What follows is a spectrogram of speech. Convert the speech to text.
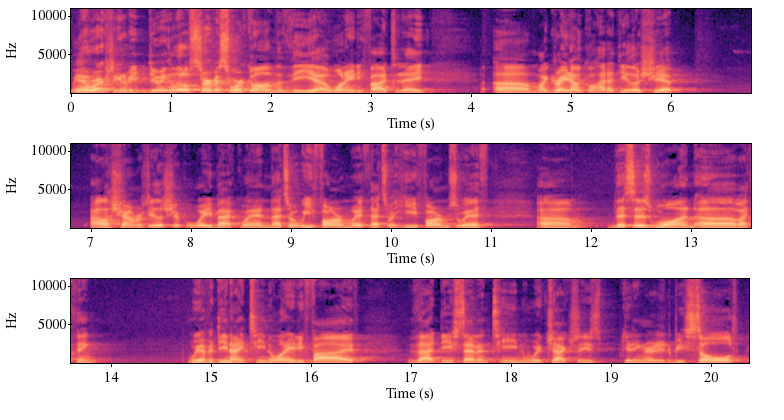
yeah, we're actually gonna be doing a little service work on the uh, 185 today. Uh, my great uncle had a dealership, Allis Chalmers dealership way back when. That's what we farm with, that's what he farms with. Um, this is one of, I think, we have a D19, the 185, that D17, which actually is getting ready to be sold.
